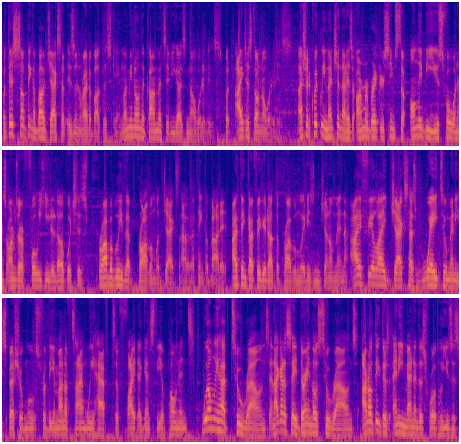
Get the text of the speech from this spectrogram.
But there's something about Jax that isn't right about this game. Let me know in the comments if you guys know what it is. But I just don't know what it is. I should quickly mention that his armor breaker seems to only be useful when his arms are fully heated up, which is probably the problem with Jax now that I think about it. I think I figured out the problem, ladies and gentlemen. I feel like Jax has way too many special moves for the amount of time we have to fight against the opponent. We only have two rounds, and I gotta say, during those two rounds, I don't think there's any man in this world who uses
